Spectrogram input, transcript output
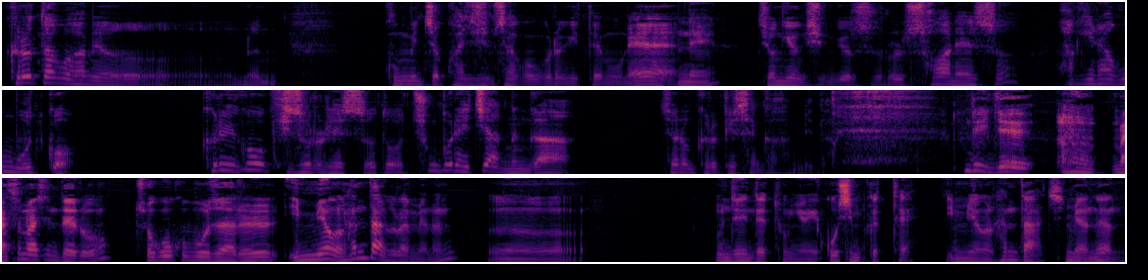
그렇다고 하면은 국민적 관심사고 그러기 때문에 네. 정경심 교수를 소환해서 확인하고 묻고 그리고 기소를 했어도 충분했지 않는가 저는 그렇게 생각합니다. 근데 이제 말씀하신 대로 조국 후보자를 임명을 한다 그러면은 어 문재인 대통령이 고심 끝에 임명을 한다 치면은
